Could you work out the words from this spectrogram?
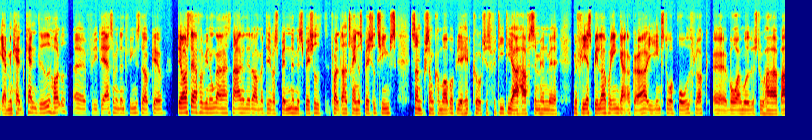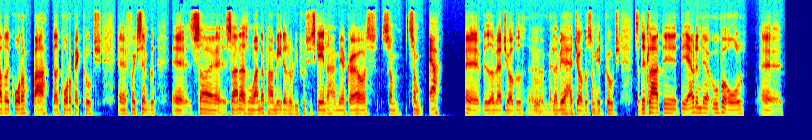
ja, man kan, kan lede holdet, øh, fordi det er simpelthen den fineste opgave. Det er også derfor, vi nogle gange har snakket lidt om, at det var spændende med special, folk, der har trænet special teams, som, som kommer op og bliver head coaches, fordi de har haft simpelthen med, med flere spillere på en gang at gøre i en stor broget flok, øh, hvorimod hvis du har bare været, quarter, bare været quarterback coach, øh, for eksempel, øh, så, øh, så er der altså nogle andre parametre, du lige pludselig skal ind og have med at gøre også, som, som er øh, ved at være jobbet, øh, mm. eller ved at have jobbet som head coach. Så det er klart, det, det er jo den der overall, øh,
